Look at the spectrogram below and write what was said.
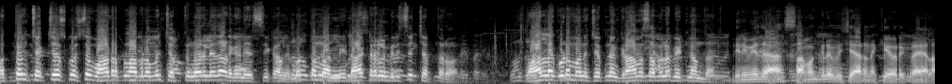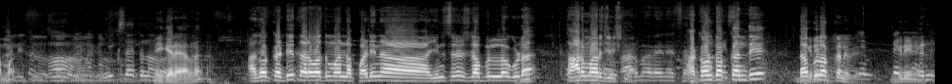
మొత్తం చెక్ చేసుకొస్తే వాటర్ ప్రాబ్లమ్ అని చెప్తున్నారు లేదా అడగండి ఎస్సీ కాలేజ్ మొత్తం వాళ్ళు మీ డాక్టర్లను పిలిస్తే చెప్తారు వాళ్ళు. వాళ్ళకు కూడా మనం చెప్పిన గ్రామ సభలో పెట్టినాం దాన్ని. దీని మీద సమగ్ర విచారణకి ఎవరికి రాయాలమ్మా? మీకే రాయాలా అదొకటి తర్వాత మొన్న పడిన ఇన్సూరెన్స్ డబ్బుల్లో కూడా తారుమారు చేసిన. అకౌంట్ ఒక్కంది డబ్బులు ఒక్కనివి. గ్రీన్.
